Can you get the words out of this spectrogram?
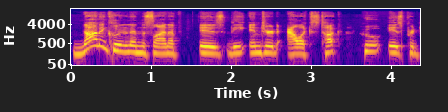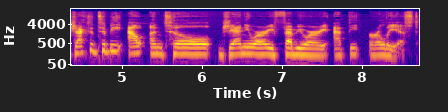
not included in this lineup is the injured Alex Tuch, who is projected to be out until January, February at the earliest.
